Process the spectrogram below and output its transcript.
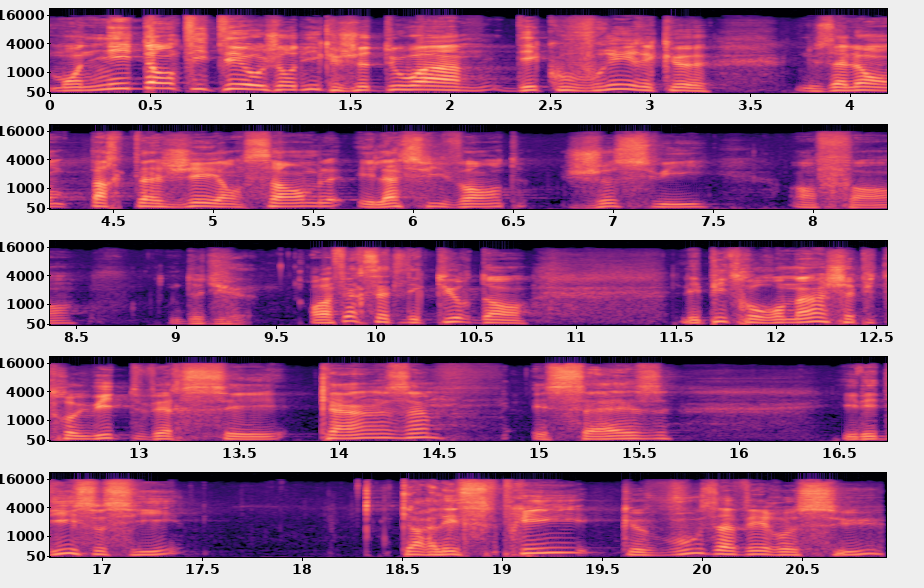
Mon identité aujourd'hui que je dois découvrir et que nous allons partager ensemble est la suivante, Je suis enfant de Dieu. On va faire cette lecture dans l'Épître aux Romains, chapitre 8, versets 15 et 16. Il est dit ceci, car l'esprit que vous avez reçu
